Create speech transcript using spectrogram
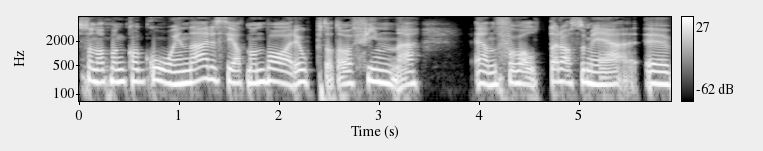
Sånn at man kan gå inn der og si at man bare er opptatt av å finne en forvalter da, som, er, uh,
